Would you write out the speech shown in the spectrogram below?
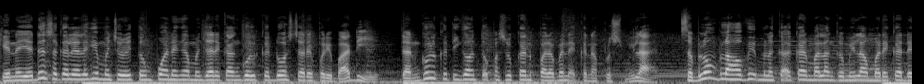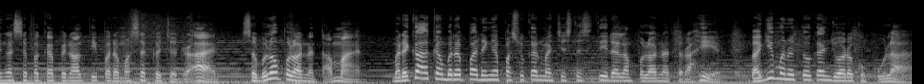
Kenayada sekali lagi mencuri tumpuan dengan menjadikan gol kedua secara peribadi dan gol ketiga untuk pasukan pada minit ke-69. Sebelum Vlahovic melengkapkan malang gemilang mereka dengan sepakan penalti pada masa kecederaan sebelum perlawanan tamat. Mereka akan berdepan dengan pasukan Manchester City dalam perlawanan terakhir bagi menentukan juara kumpulan.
